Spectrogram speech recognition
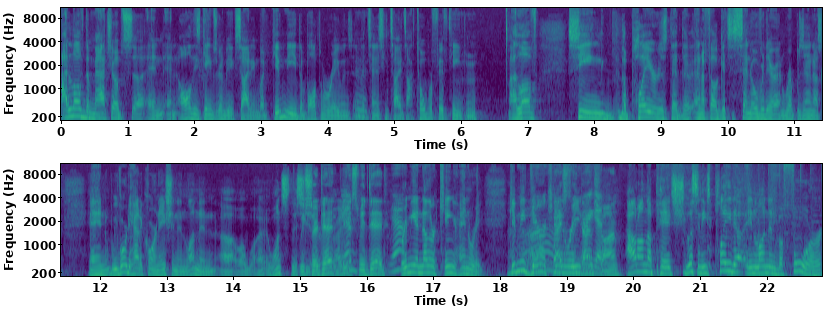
I love the matchups, uh, and and all these games are going to be exciting. But give me the Baltimore Ravens and the Tennessee Titans, October 15th. I love seeing the players that the NFL gets to send over there and represent us. And we've already had a coronation in London uh, once this We year. sure did. right? Yes, we did. Yeah. Bring me another King Henry. Give me Derrick Henry Nicely done, Very good. Sean. out on the pitch. Listen, he's played uh, in London before.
